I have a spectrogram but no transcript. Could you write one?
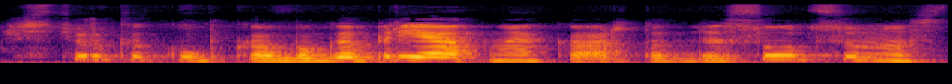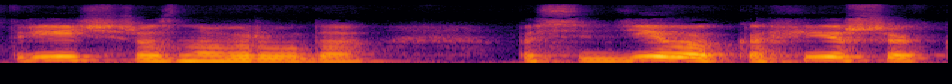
Шестерка кубка. Благоприятная карта для социума, встреч разного рода, посиделок, кафешек,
